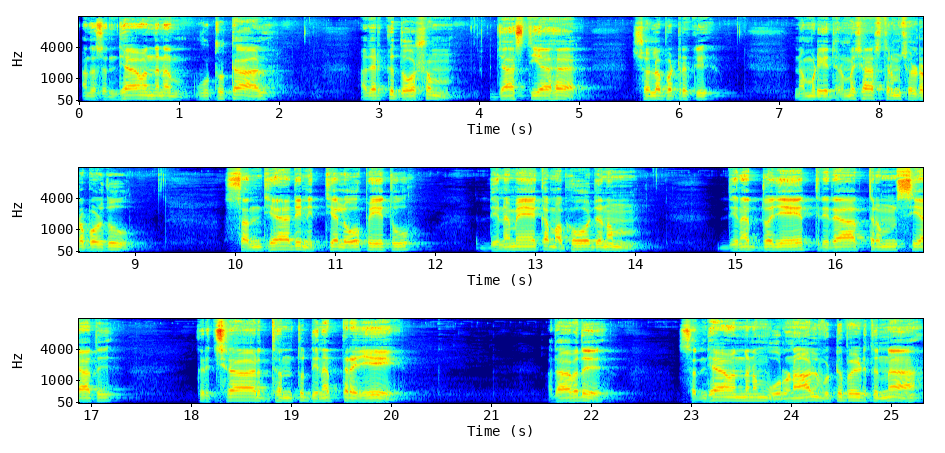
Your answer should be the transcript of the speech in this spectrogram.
அந்த சந்தியாவந்தனம் விட்டுட்டால் அதற்கு தோஷம் ஜாஸ்தியாக சொல்லப்பட்டிருக்கு. நம்முடைய தர்மசாஸ்திரம் சொல்கிற பொழுது சந்தியாதி நித்தியலோபேது தினமேகம் அபோஜனம் தினத்வயே திரிராத்திரம் சியாத் கிருச்சார்த்தந்து தினத்திரையே அதாவது சந்தியாவந்தனம் ஒரு நாள் விட்டு போயிடுத்துன்னா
